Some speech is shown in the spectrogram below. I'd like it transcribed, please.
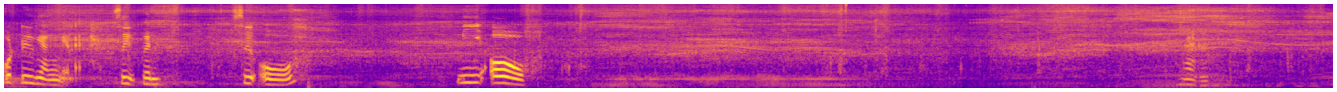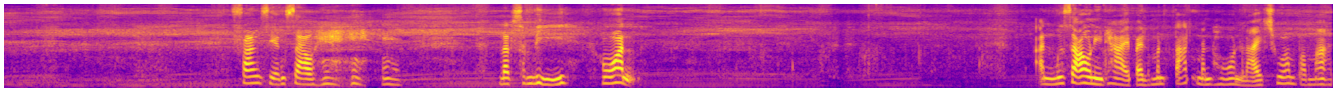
บดดื้อหยังเนี่ยแหละ ซื้อเป็นซื้อโอ มีโอ ฟังเสียงสาวแห่รัศมีห้อน อันมื้อเช้านี่ถ่ายไปมันตัดมันฮ้อนหลายช่วงประมาณ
